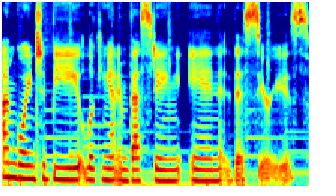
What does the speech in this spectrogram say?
I'm going to be looking at investing in this series.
